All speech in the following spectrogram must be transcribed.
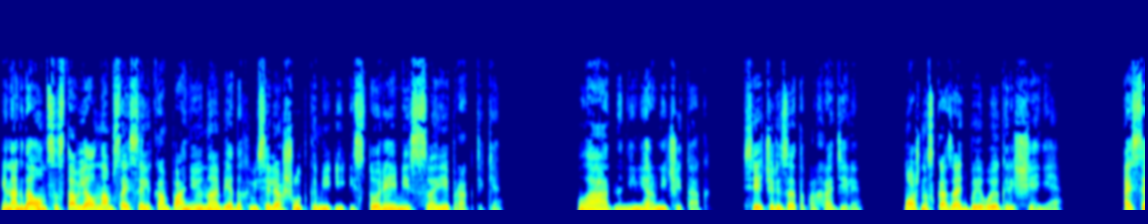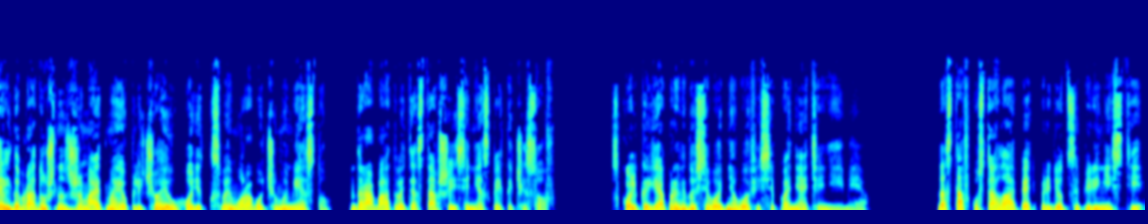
Иногда он составлял нам с Айсель компанию на обедах, веселя шутками и историями из своей практики. Ладно, не нервничай так. Все через это проходили. Можно сказать, боевое крещение. Айсель добродушно сжимает мое плечо и уходит к своему рабочему месту, дорабатывать оставшиеся несколько часов. Сколько я проведу сегодня в офисе, понятия не имею. Доставку стола опять придется перенести,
